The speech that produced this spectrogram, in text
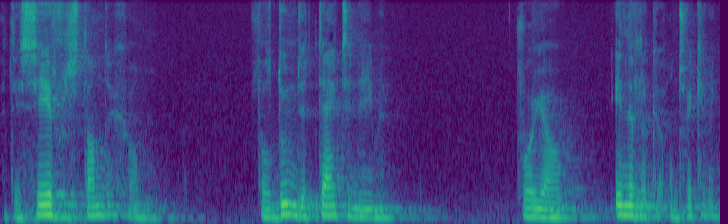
Het is zeer verstandig om voldoende tijd te nemen voor jouw innerlijke ontwikkeling.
